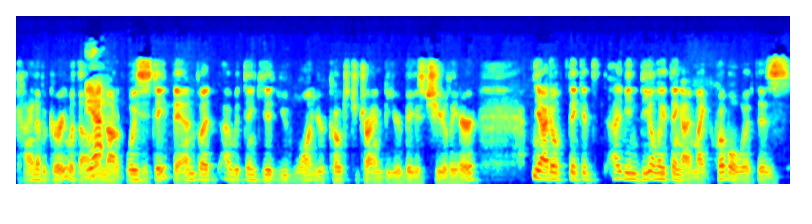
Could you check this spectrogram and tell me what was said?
kind of agree with them. Yeah. I'm not a Boise State fan, but I would think that you'd want your coach to try and be your biggest cheerleader. Yeah, I don't think it's. I mean, the only thing I might quibble with is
